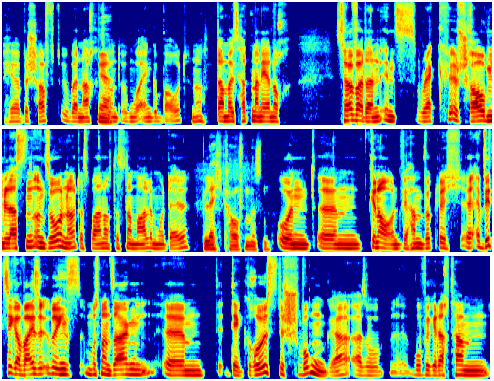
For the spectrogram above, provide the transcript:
her beschafft, über Nacht ja. und irgendwo eingebaut. Ne? Damals hat man ja noch Server dann ins Rack schrauben lassen und so. Ne? Das war noch das normale Modell. Blech kaufen müssen. Und ähm, genau, und wir haben wirklich, äh, witzigerweise übrigens muss man sagen, ähm, der größte Schwung, ja, also äh, wo wir gedacht haben,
